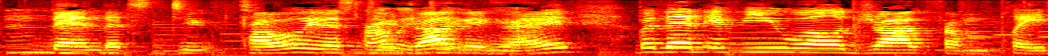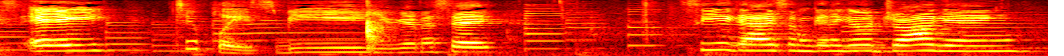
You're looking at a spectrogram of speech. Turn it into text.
Then that's do probably that's Probably do do, jogging, yeah. right? But then if you will jog from place A to place B, you're gonna say, "See you guys, I'm gonna go jogging."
